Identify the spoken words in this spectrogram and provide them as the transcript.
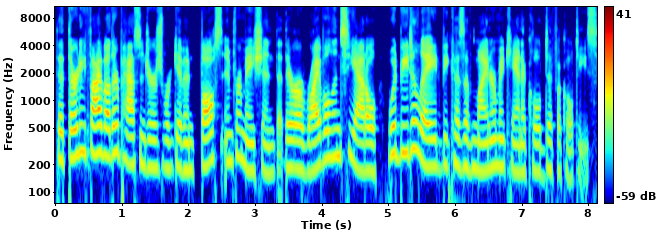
The 35 other passengers were given false information that their arrival in Seattle would be delayed because of minor mechanical difficulties.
